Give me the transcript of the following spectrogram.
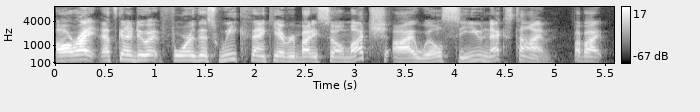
all right, that's going to do it for this week. Thank you everybody so much. I will see you next time. Bye-bye.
